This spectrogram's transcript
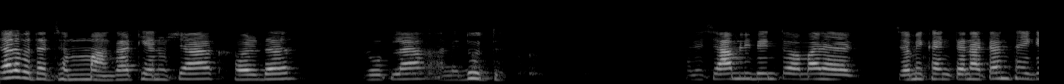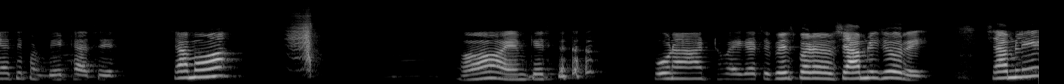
ચાલો બધા જમવા. ગાંઠિયાનું શાક, હળદર, રોટલા અને દૂધ. અને શ્યામલી બેન તો અમારા જમી ખાઈને ટનાટન થઈ ગયા છે, પણ બેઠા છે. શ્યામો હા, એમ કે પોણા આઠ વાગ્યા છે. ફેસ પર શ્યામલી જો રહી શ્યામલી,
